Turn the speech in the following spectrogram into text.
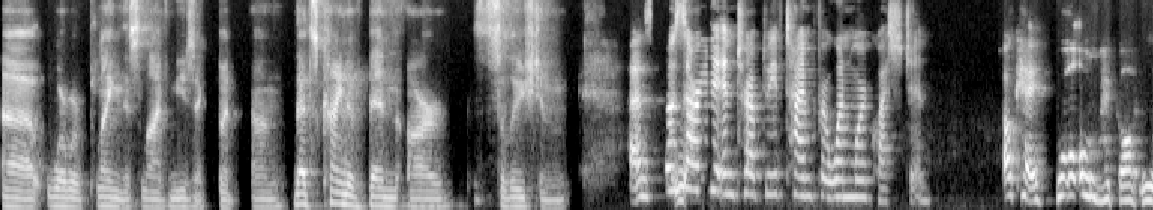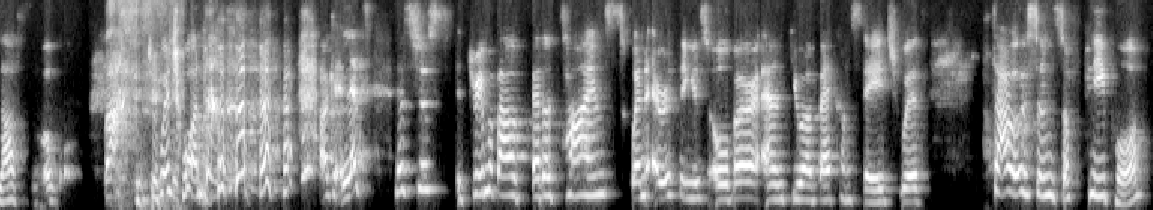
uh, where we're playing this live music. But um, that's kind of been our solution. And so sorry to interrupt. We have time for one more question. Okay. Oh, oh my god. Last oh, which one? Okay let's let's just dream about better times when everything is over and you are back on stage with thousands of people.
